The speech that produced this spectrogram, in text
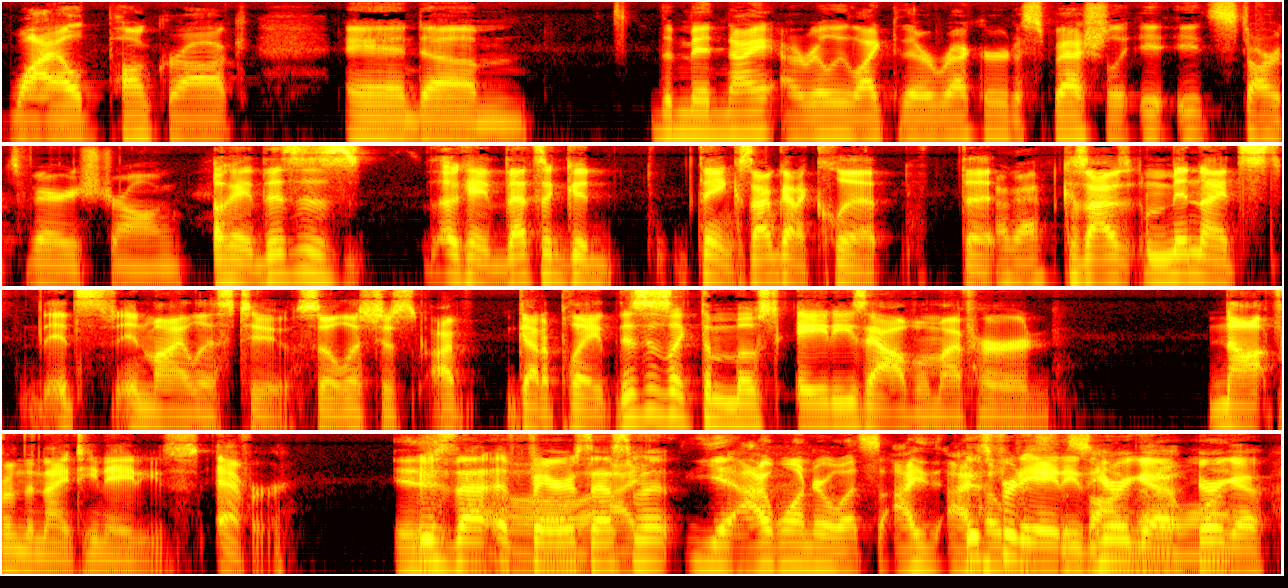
wild punk rock, and um, the Midnight. I really liked their record, especially it, it starts very strong. Okay, this is okay. That's a good thing because I've got a clip that Okay. because I was midnight's. It's in my list too. So let's just. I've got to play. This is like the most '80s album I've heard, not from the 1980s ever. Is that a fair oh, I- assessment? yeah, I wonder what's I. I it's hope pretty the 80s. Here we song that I go. Here we go.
